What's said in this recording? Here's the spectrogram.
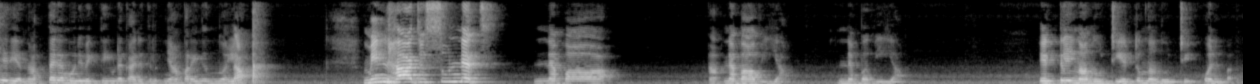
ശരിയെന്ന് അത്തരം ഒരു വ്യക്തിയുടെ കാര്യത്തിൽ ഞാൻ പറയുന്നതൊന്നുമല്ല. മിൻഹാജു സുന്നത് നബാ നബാവിയ നബവിയ. എട്ടിൽ നാനൂറ്റി എട്ടും നാനൂറ്റി ഒൻപത്.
